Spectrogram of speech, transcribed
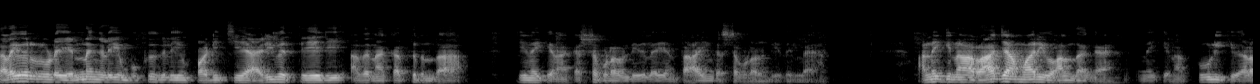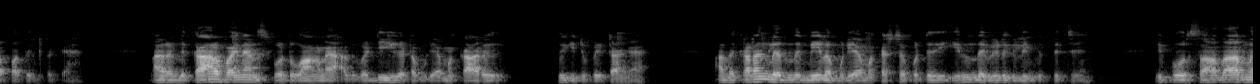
தலைவர்களுடைய எண்ணங்களையும் புக்குகளையும் படித்து அறிவை தேடி அதை நான் கற்றுருந்தா இன்றைக்கி நான் கஷ்டப்பட வேண்டியதில்லை என் தாயும் கஷ்டப்பட வேண்டியதில்லை. அன்னைக்கு நான் ராஜா மாதிரி வாழ்ந்தேங்க. இன்னைக்கு நான் கூலிக்கு வேலை பார்த்துக்கிட்டு இருக்கேன். நான் ரெண்டு காரை ஃபைனான்ஸ் போட்டு வாங்கினேன். அது வட்டி கட்ட முடியாமல் காரு தூக்கிட்டு போயிட்டாங்க. அந்த கடன்லேருந்து மீள முடியாமல் கஷ்டப்பட்டு இருந்த வீடுகளையும் விற்றுட்டு இப்போ ஒரு சாதாரண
